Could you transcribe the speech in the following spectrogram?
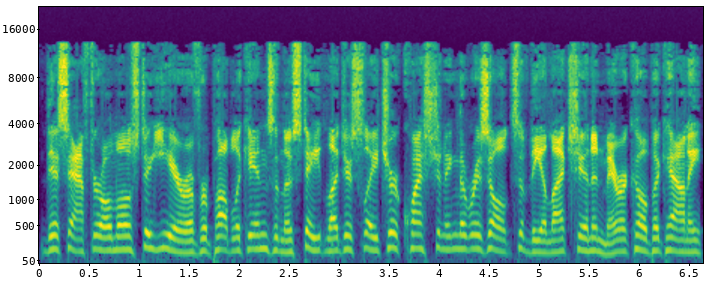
This after almost a year of Republicans in the state legislature questioning the results of the election in Maricopa County.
